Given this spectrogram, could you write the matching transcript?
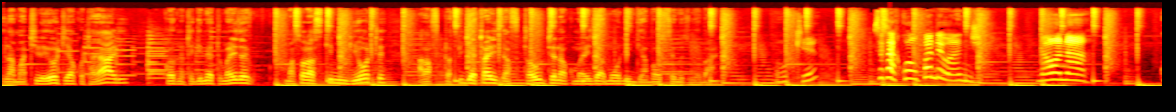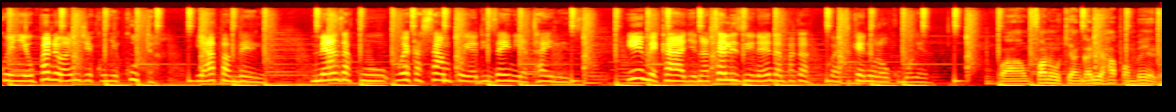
ila material yote yako tayari. Kwa hiyo tunategemea tumalize masuala ya skimming yote, alafu tutapiga tiles, alafu tutarudi tena kumaliza molding ambazo sehemu zimebaki. Okay. Sasa kwa upande wa nje, naona kwenye upande wa nje kwenye kuta ya hapa mbele mmeanza kuweka sample ya design ya tiles. Hii imekaaje na tiles inaenda mpaka katika eneo la ukubwa gani? Kwa mfano ukiangalia hapa mbele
